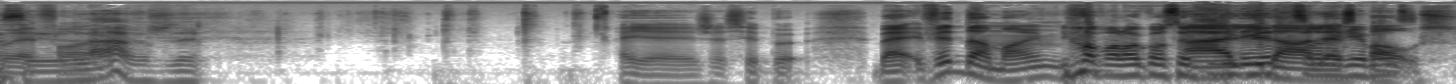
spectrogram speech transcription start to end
j'aimerais c'est faire? large, là. Hey, euh, je sais pas. Ben, vite de même, Il va falloir qu'on se plie aller vite dans l'espace.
